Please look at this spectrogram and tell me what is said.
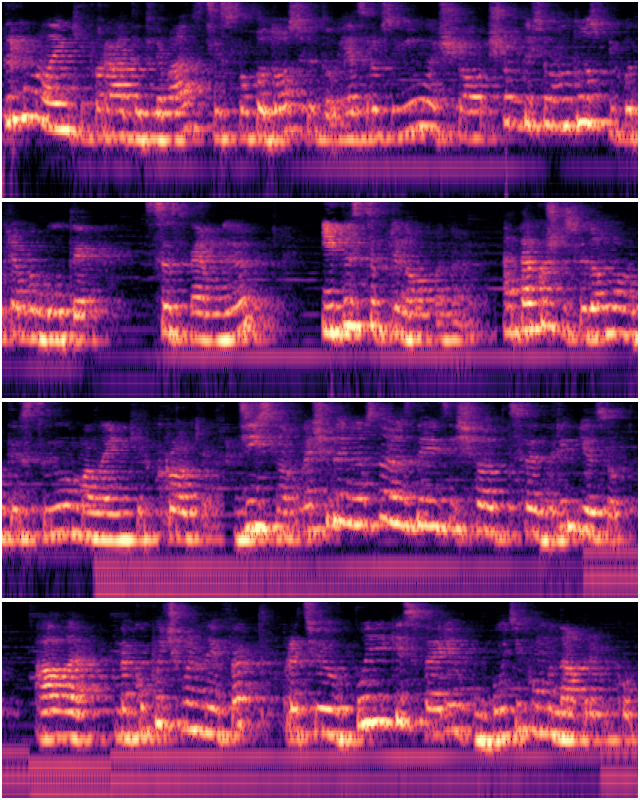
Три маленькі поради для вас зі свого досвіду. Я зрозуміла, що щоб досягнути успіху, треба бути системною і дисциплінованою а також усвідомлювати силу маленьких кроків. Дійсно, на щоденній основі здається, що це дріб'язок, але накопичувальний ефект працює в будь-якій сфері, в будь-якому напрямку.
